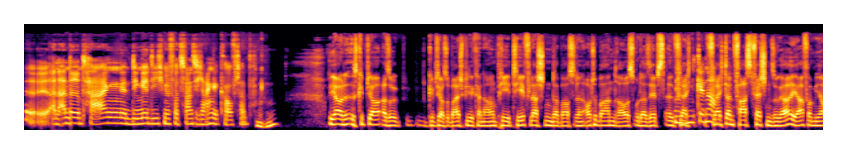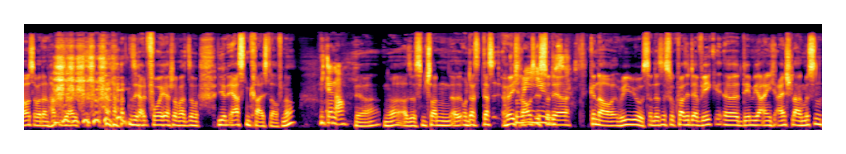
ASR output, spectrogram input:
äh, an anderen Tagen Dinge, die ich mir vor 20 Jahren gekauft habe. Mhm. Ja, und es gibt ja, also gibt ja auch so Beispiele, keine Ahnung, PET-Flaschen, da baust du dann Autobahnen draus oder selbst äh, vielleicht, mhm, genau. vielleicht dann Fast Fashion sogar, ja, von mir aus, aber dann hatten sie halt, hatten sie halt vorher schon mal so ihren ersten Kreislauf, ne? Genau. Ja, ne, also es sind schon, äh, und das, das höre ich Reuse. raus, ist so der, genau, Reuse. Und das ist so quasi der Weg, äh, den wir eigentlich einschlagen müssen.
